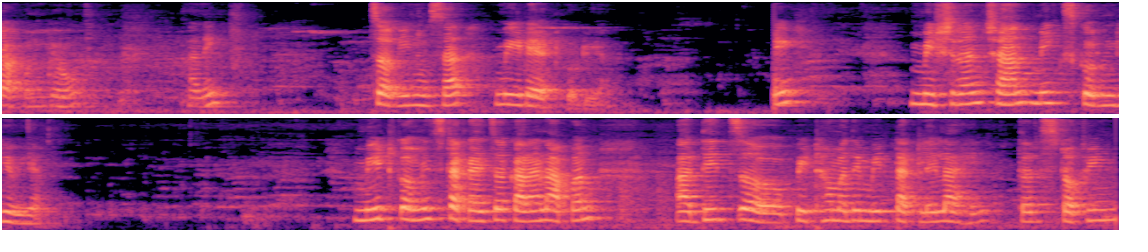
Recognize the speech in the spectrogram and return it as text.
टाकून घेऊ. आणि चवीनुसार मीठ ॲड करूया. आणि मिश्रण छान मिक्स करून घेऊया. मीठ कमीच टाकायचं कारण आपण आधीच पिठामध्ये मीठ टाकलेलं आहे. तर स्टफिंग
